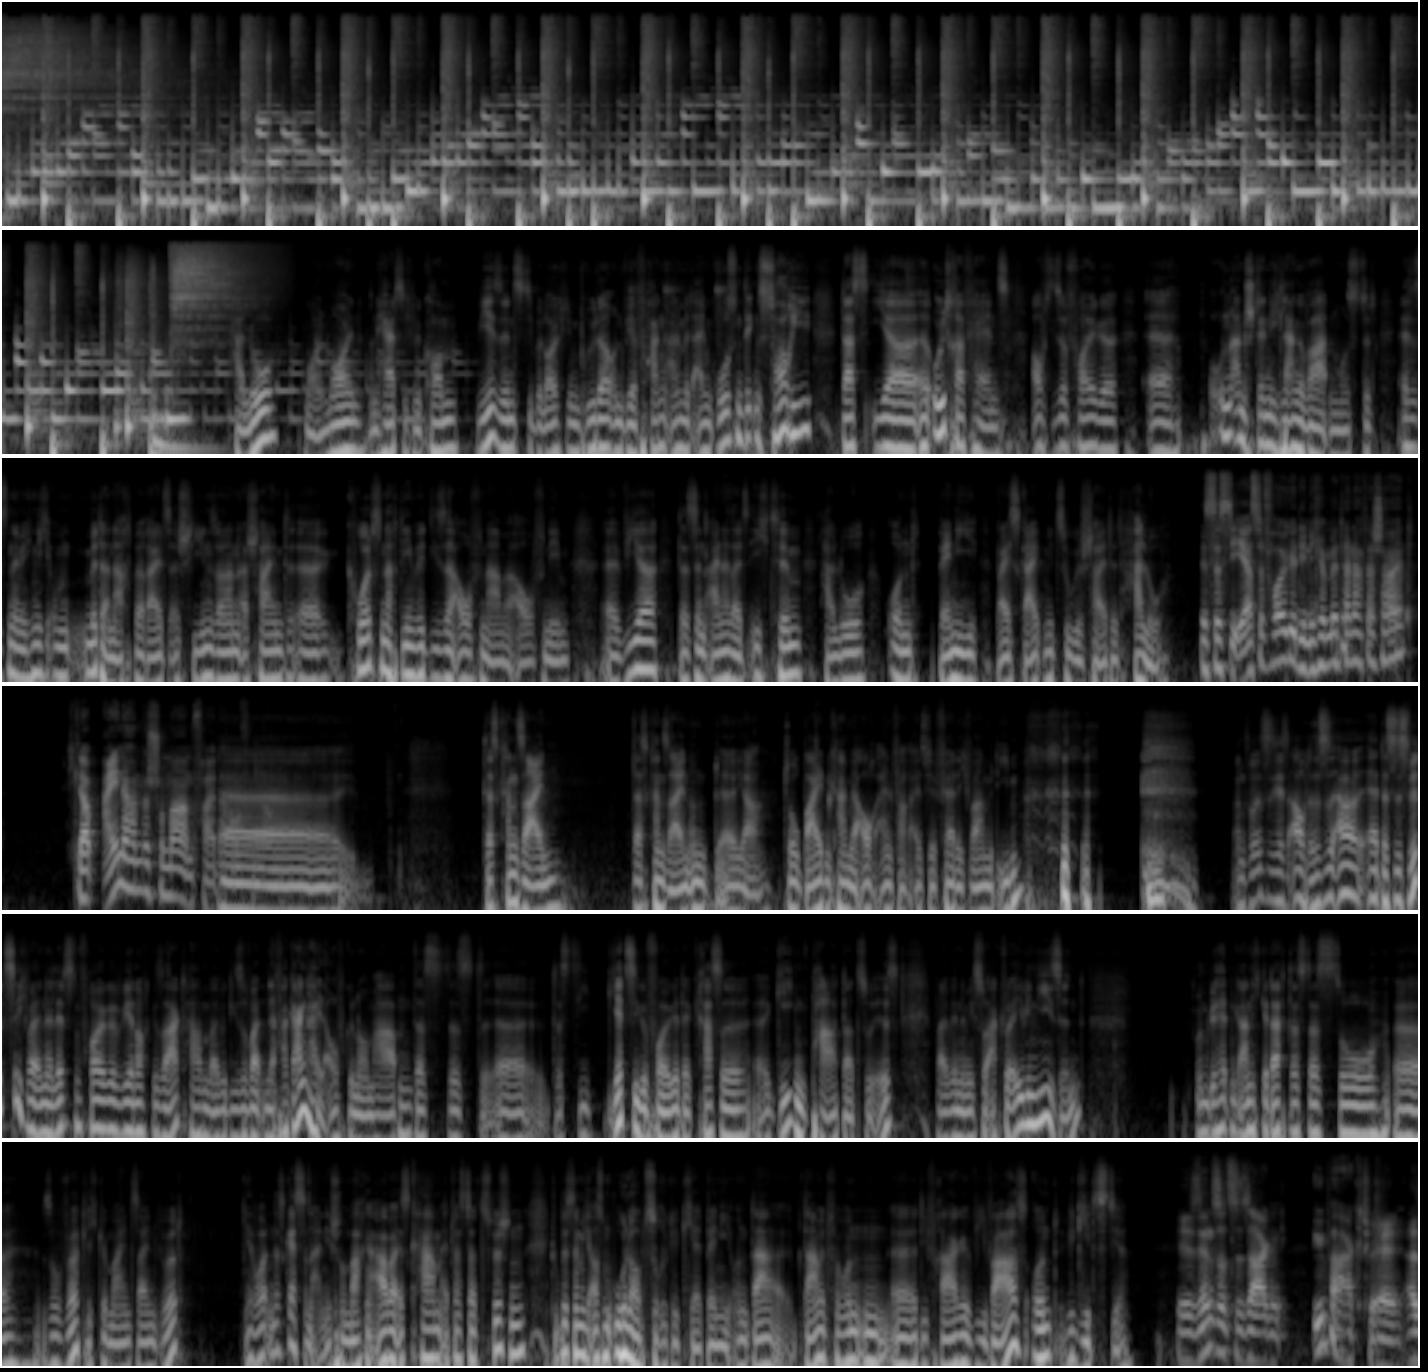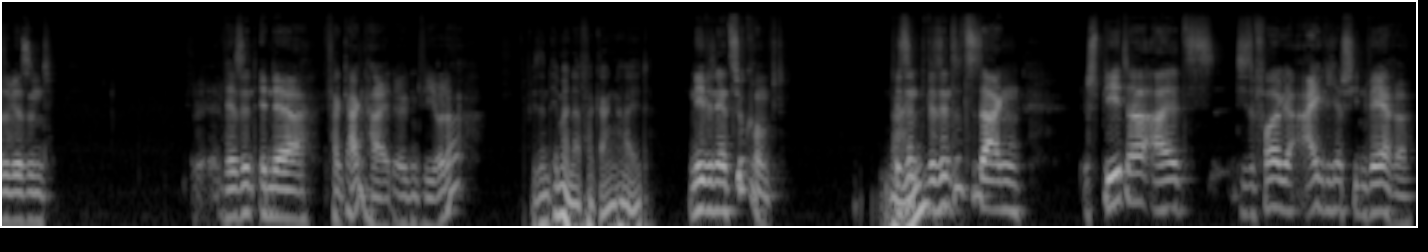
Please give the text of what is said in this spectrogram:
Hallo, moin moin und herzlich willkommen. Wir sind's, die beleuchteten Brüder und wir fangen an mit einem großen dicken Sorry, dass ihr äh, Ultra-Fans auf diese Folge äh, unanständig lange warten musstet. Es ist nämlich nicht um Mitternacht bereits erschienen, sondern erscheint äh, kurz nachdem wir diese Aufnahme aufnehmen. Äh, wir, das sind einerseits ich, Tim, hallo und Benny bei Skype mir zugeschaltet. Hallo. Ist das die erste Folge, die nicht um Mitternacht erscheint? Ich glaube, eine haben wir schon mal am Freitag aufgenommen. Äh, das kann sein. Das kann sein. Und äh, ja, Joe Biden kam ja auch einfach, als wir fertig waren mit ihm. Und so ist es jetzt auch. Das ist aber, äh, das ist witzig, weil in der letzten Folge wir noch gesagt haben, weil wir die so weit in der Vergangenheit aufgenommen haben, dass, dass, äh, dass die jetzige Folge der krasse äh, Gegenpart dazu ist, weil wir nämlich so aktuell wie nie sind. Und wir hätten gar nicht gedacht, dass das so, äh, so wörtlich gemeint sein wird. Wir wollten das gestern eigentlich schon machen, aber es kam etwas dazwischen. Du bist nämlich aus dem Urlaub zurückgekehrt, Benny. Und da damit verbunden äh, die Frage, wie war's und wie geht es dir? Wir sind sozusagen überaktuell. Also wir sind, wir sind in der Vergangenheit irgendwie, oder? Wir sind immer in der Vergangenheit. Nee, wir sind in der Zukunft. Nein. Wir sind, wir sind sozusagen später, als diese Folge eigentlich erschienen wäre.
